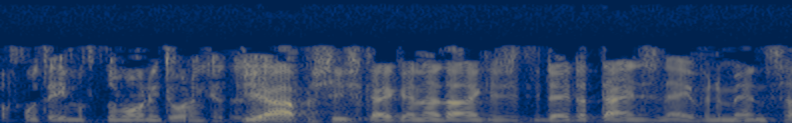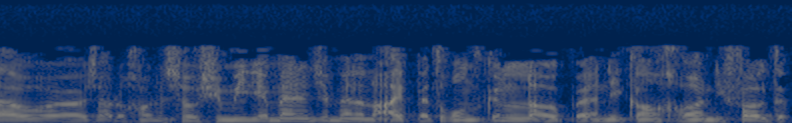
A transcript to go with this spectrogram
of moet er iemand op de monitoring zetten? Ja, precies. Kijk, en uiteindelijk is het idee dat tijdens een evenement zou, zou er gewoon een social media manager met een iPad rond kunnen lopen. En die kan gewoon die foto's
